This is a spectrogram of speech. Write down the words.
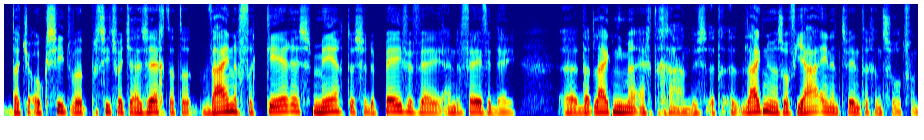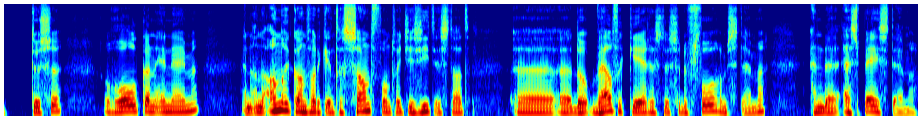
dat je ook ziet, wat, precies wat jij zegt, dat er weinig verkeer is meer tussen de PVV en de VVD. Uh, dat lijkt niet meer echt te gaan. Dus het, het lijkt nu alsof Ja21 een soort van tussenrol kan innemen. En aan de andere kant, wat ik interessant vond, wat je ziet, is dat uh, er wel verkeer is tussen de Forumstemmer en de SP-stemmer.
